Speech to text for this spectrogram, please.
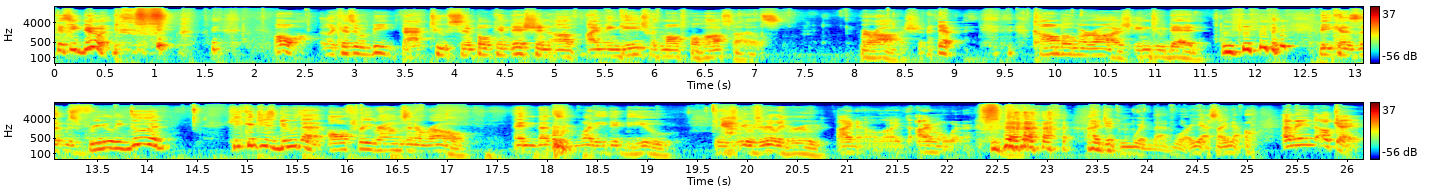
Because he'd do it. oh, like, because it would be back to simple condition of I'm engaged with multiple hostiles. Mirage. Yep. Combo Mirage into dead. because it was really good. He could just do that all three rounds in a row. And that's what he did to you. It was, it was really rude. I know, I, I'm aware. I didn't win that war. Yes, I know. I mean, okay.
